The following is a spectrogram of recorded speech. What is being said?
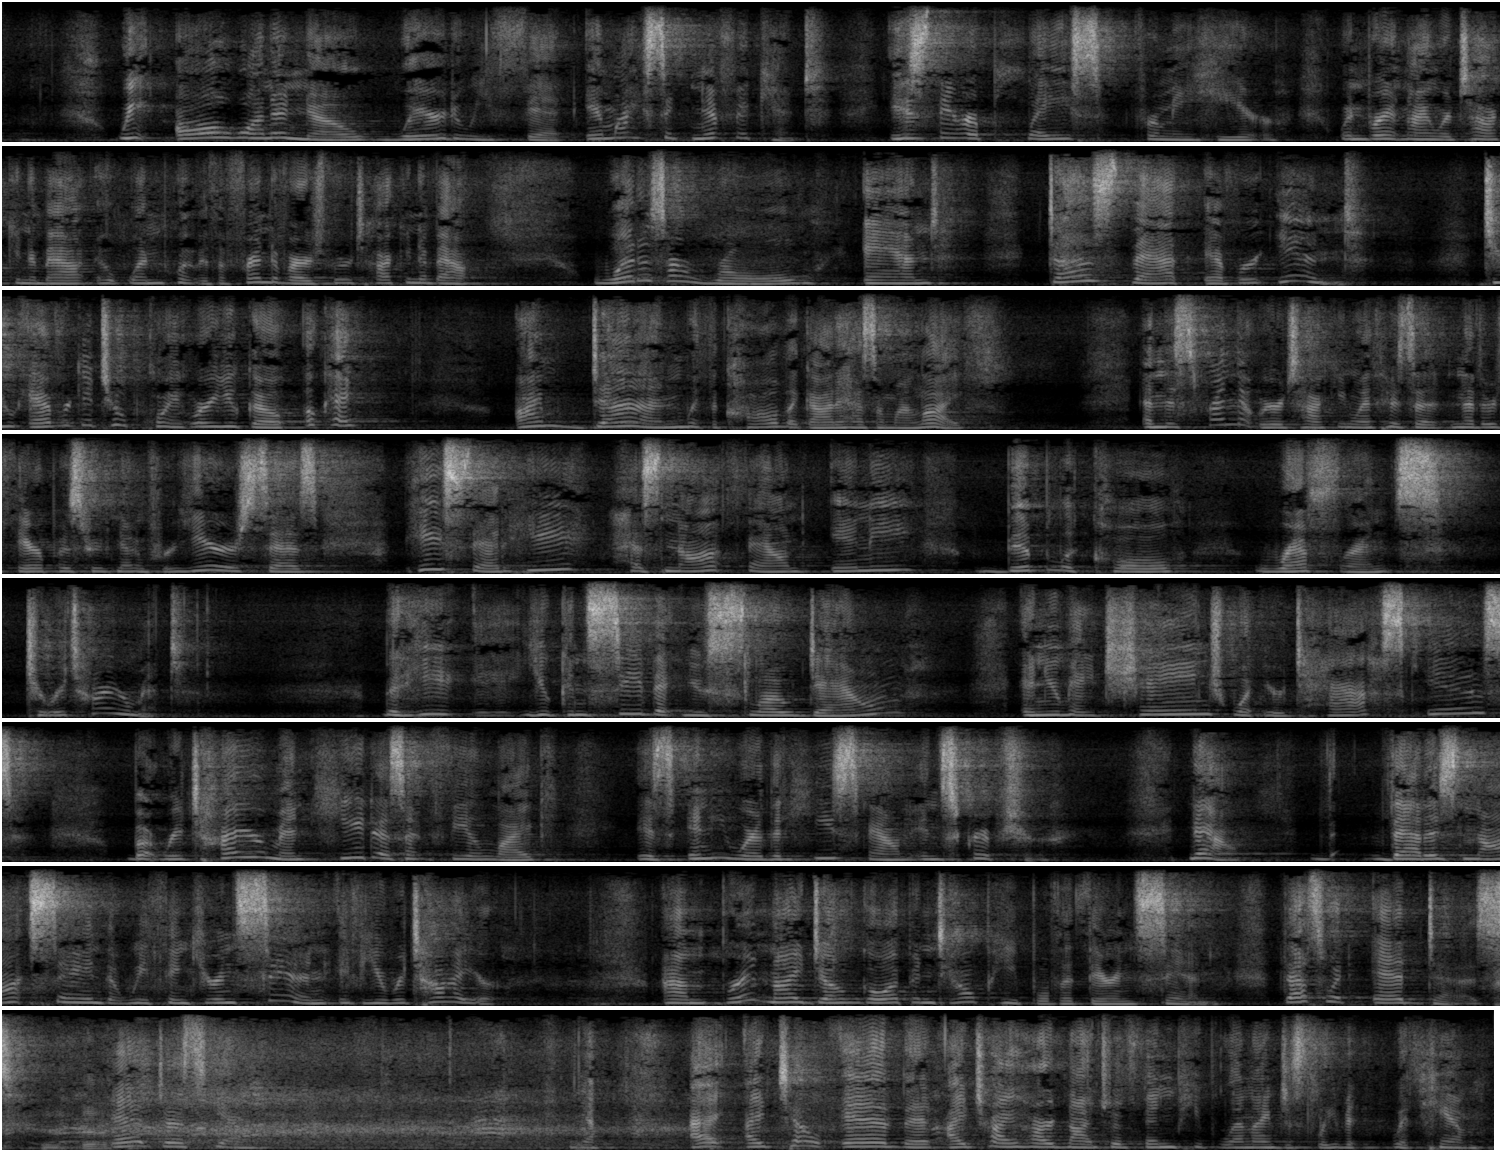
We all want to know where do we fit? Am I significant? Is there a place for me here? When Brent and I were talking about, at one point with a friend of ours, we were talking about what is our role and does that ever end? Do you ever get to a point where you go, okay, I'm done with the call that God has on my life? And this friend that we were talking with, who's another therapist we've known for years, says, he said he has not found any biblical reference to retirement. That he, you can see that you slow down and you may change what your task is, but retirement, he doesn't feel like is anywhere that he's found in Scripture. Now, th- that is not saying that we think you're in sin if you retire. Um, Brent and I don't go up and tell people that they're in sin. That's what Ed does. Ed does, yeah. Yeah. I, I tell Ed that I try hard not to offend people and I just leave it with him.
